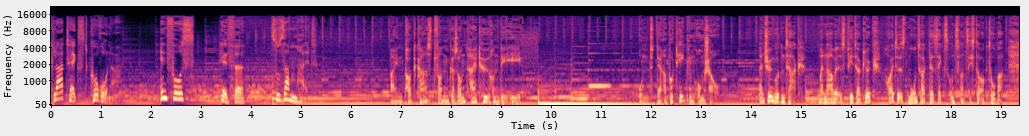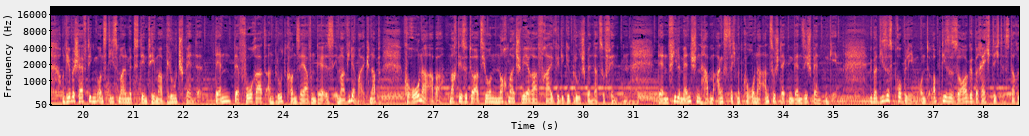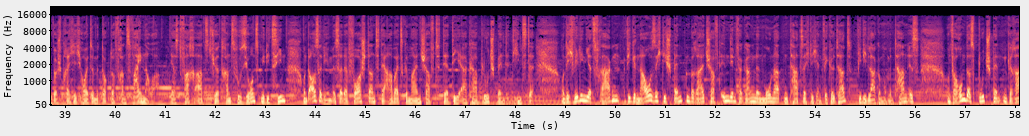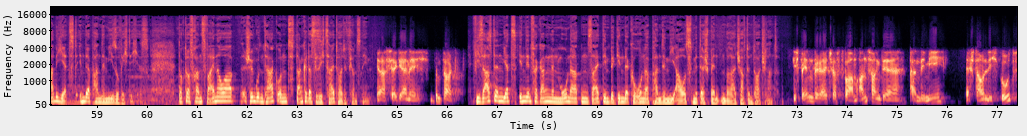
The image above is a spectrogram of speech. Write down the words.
Klartext Corona. Infos, Hilfe, Zusammenhalt. Ein Podcast von gesundheithören.de und der Apothekenumschau. Einen schönen guten Tag. Mein Name ist Peter Glück. Heute ist Montag, der 26. Oktober. Und wir beschäftigen uns diesmal mit dem Thema Blutspende. Denn der Vorrat an Blutkonserven, der ist immer wieder mal knapp. Corona aber macht die Situation noch mal schwerer, freiwillige Blutspender zu finden. Denn viele Menschen haben Angst, sich mit Corona anzustecken, wenn sie spenden gehen. Über dieses Problem und ob diese Sorge berechtigt ist, darüber spreche ich heute mit Dr. Franz Weinauer. Er ist Facharzt für Transfusionsmedizin und außerdem ist er der Vorstand der Arbeitsgemeinschaft der DRK Blutspendedienste. Und ich will ihn jetzt fragen, wie genau sich die Spendenbereitschaft in den vergangenen Monaten tatsächlich entwickelt hat, wie die Lage momentan ist und warum das Blutspenden gerade jetzt in der Pandemie so wichtig ist. Dr. Franz Weinauer, schönen guten Tag und danke, dass Sie sich Zeit heute für uns nehmen. Ja, sehr gerne. Guten Tag. Wie sah es denn jetzt in den vergangenen Monaten seit dem Beginn der Corona-Pandemie aus mit der Spendenbereitschaft in Deutschland? Die Spendenbereitschaft war am Anfang der Pandemie erstaunlich gut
